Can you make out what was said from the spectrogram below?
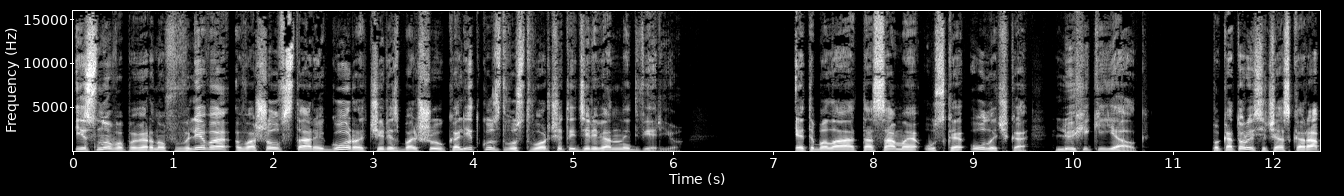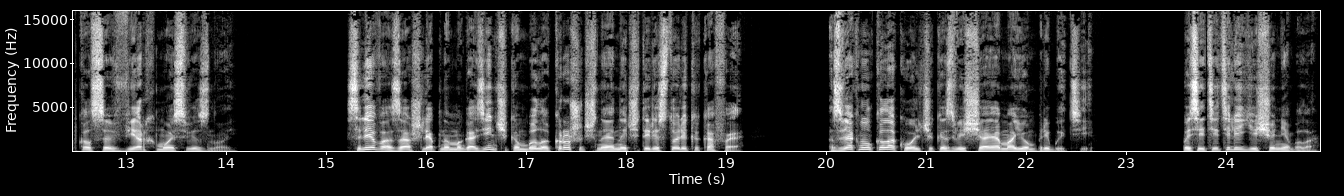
и, снова повернув влево, вошел в старый город через большую калитку с двустворчатой деревянной дверью. Это была та самая узкая улочка Люхики-Ялк, по которой сейчас карабкался вверх мой связной. Слева, за шляпным магазинчиком, было крошечное на четыре столика кафе. Звякнул колокольчик, извещая о моем прибытии. Посетителей еще не было.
